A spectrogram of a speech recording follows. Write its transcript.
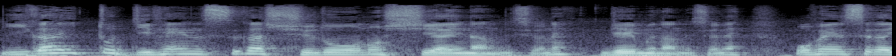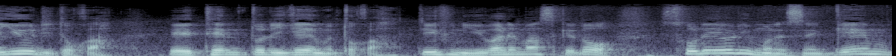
意外とディフェンスが主導の試合なんですよね、ゲームなんですよね。オフェンスが有利とか、えー、点取りゲームとかっていうふに言われますけど、それよりもですねゲーム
